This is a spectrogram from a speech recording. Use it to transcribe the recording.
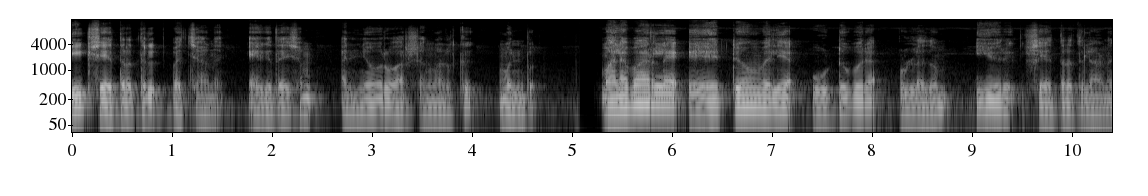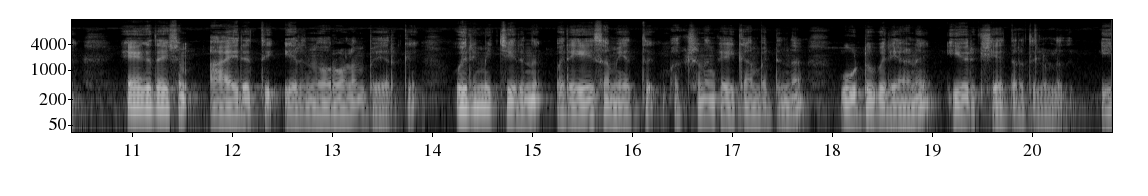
ഈ ക്ഷേത്രത്തിൽ വച്ചാണ്. ഏകദേശം അഞ്ഞൂറ് വർഷങ്ങൾക്ക് മുൻപ്. മലബാറിലെ ഏറ്റവും വലിയ ഊട്ടുപുര ഉള്ളതും ഈ ഒരു ക്ഷേത്രത്തിലാണ്. ഏകദേശം ആയിരത്തി ഇരുന്നൂറോളം പേർക്ക് ഒരുമിച്ചിരുന്ന് ഒരേ സമയത്ത് ഭക്ഷണം കഴിക്കാൻ പറ്റുന്ന ഊട്ടുപുരയാണ് ഈ ഒരു ക്ഷേത്രത്തിലുള്ളത്. ഈ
